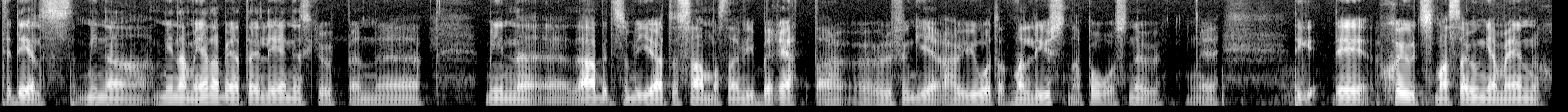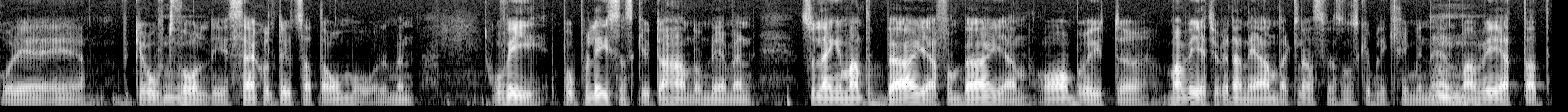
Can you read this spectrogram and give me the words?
till dels mina, mina medarbetare i ledningsgruppen, eh, min, eh, det arbete som vi gör tillsammans när vi berättar hur det fungerar har gjort att man lyssnar på oss nu. Eh, Det, det skjuts massa unga människor, det är grovt våld i särskilt utsatta områden. Men, och vi på polisen ska ju ta hand om det men så länge man inte börjar från början och avbryter. Man vet ju redan i andra klass vem som ska bli kriminell. Mm. Man vet att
